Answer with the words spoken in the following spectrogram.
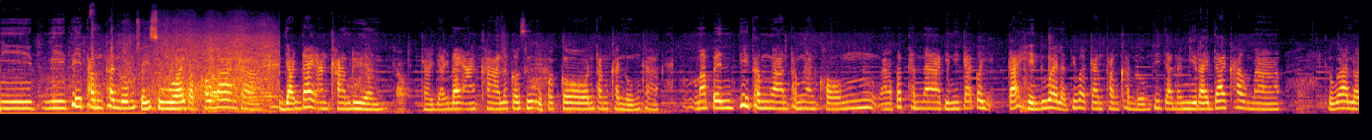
มีมีที่ทำขนมสวยๆกับเข้าบ้านค่ะ อยากได้อังคารเรือนครับ ค่ะอยากได้อังคารแล้วก็ซื้ออุปกรณ์ทำขนมค่ะ มาเป็นที่ทำงานทำงานของอพัฒนาทีนี้กะก็กะเห็นด้วยแหละที่ว่าการทำขนมที่จะมีรายได้เข้ามา คือว่าเรา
